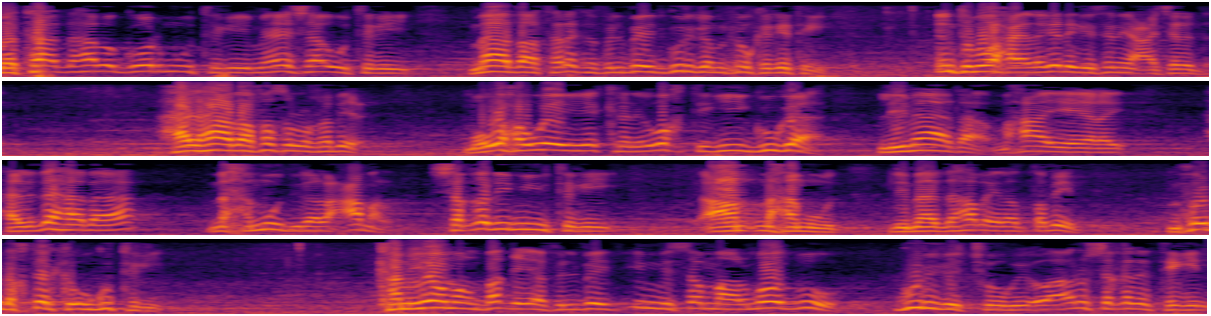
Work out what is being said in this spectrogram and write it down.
mataa dahaba goormuu tegey meeshaa uu tegey maadaa taraka fi lbeyt guriga muxuu kaga tegey intuba waxaa laga dhegaysanaya cajaladda hal haadaa faslu rabiic Ma waxa weeye kani waktigii guga. Limaada? Maxaa yeelay hal dahaba maxmuud ila alcamal. Shaqadii miyuu tegey? Maxamuud lima dahaba ila abiib muxuu dhakhtarka ugu tegey? Kam yowman baqiya fi lbeyt imise maalmood buu guriga joogay oo aanu shaqada tegin.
